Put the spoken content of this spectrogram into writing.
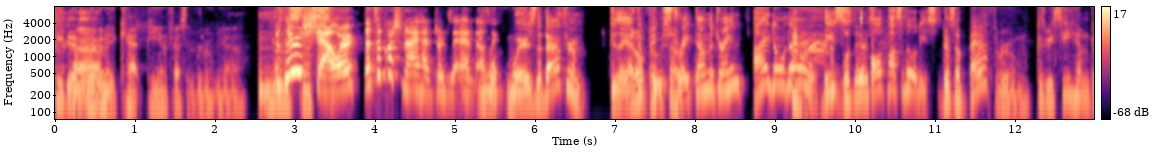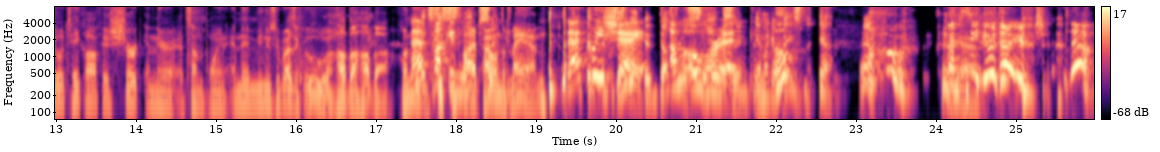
He did live in Um, a cat pee infested room. Yeah, was there a shower? That's a question I had towards the end. I was like, Where's the bathroom? Do they have to don't poo so. straight down the drain? I don't know. These Well, there's- all possibilities. there's a bathroom because we see him go take off his shirt in there at some point, and then Mina Suvari's like, "Ooh, hubba hubba, That 165 pounds Sink. of man." that cliche. I'm over it. sink in like a Oh. basement. Yeah. Oh, I Yeah. see you without your. No.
